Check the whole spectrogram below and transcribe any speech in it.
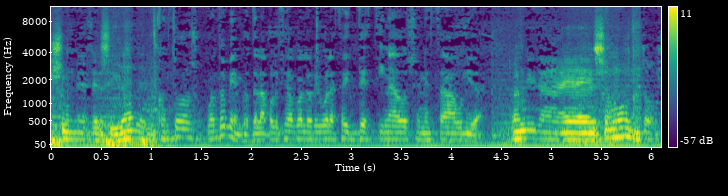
sus necesidades ¿Cuántos, ¿Cuántos miembros de la Policía de Orihuela estáis destinados en esta unidad? pues mira eh, somos dos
